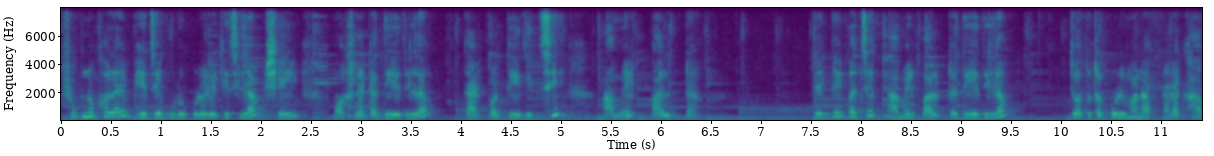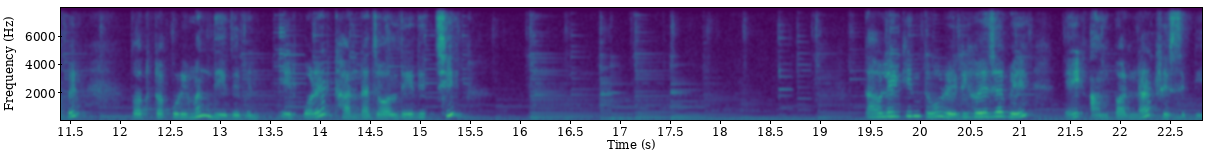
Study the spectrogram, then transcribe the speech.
শুকনো খলায় ভেজে গুঁড়ো করে রেখেছিলাম, সেই মশলাটা দিয়ে দিলাম। তারপর দিয়ে দিচ্ছি আমের পাল্পটা। দেখতেই পাচ্ছেন, আমের পাল্পটা দিয়ে দিলাম। যতটা পরিমাণ আপনারা খাবেন, ততটা পরিমাণ দিয়ে দেবেন। এরপরে ঠান্ডা জল দিয়ে দিচ্ছি। তাহলেই কিন্তু রেডি হয়ে যাবে এই আম পান্নার রেসিপি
